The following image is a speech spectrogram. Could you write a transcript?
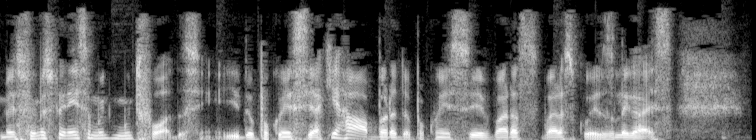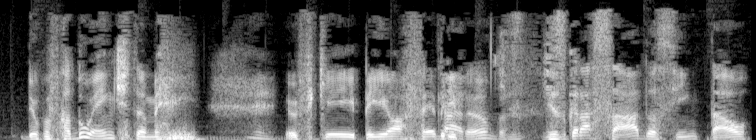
mas foi uma experiência muito, muito foda, assim. E deu pra conhecer Akihabara, deu pra conhecer várias, várias coisas legais. Deu pra ficar doente também. Eu fiquei, peguei uma febre Caramba. desgraçada, assim, tal.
